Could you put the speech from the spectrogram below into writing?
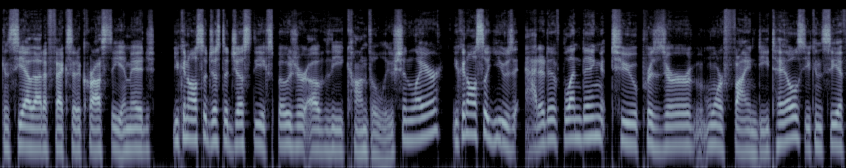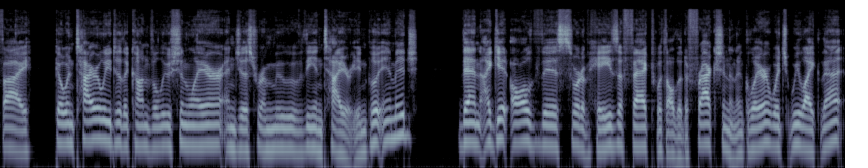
can see how that affects it across the image. You can also just adjust the exposure of the convolution layer. You can also use additive blending to preserve more fine details. You can see if I go entirely to the convolution layer and just remove the entire input image, then I get all this sort of haze effect with all the diffraction and the glare, which we like that.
